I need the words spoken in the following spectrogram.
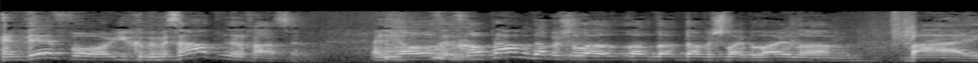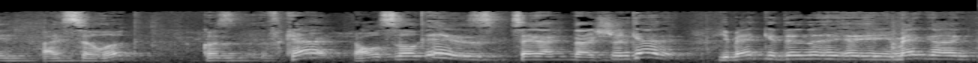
And therefore, you could be misal from the chasm. And he holds it's no problem by by silk because the whole silk is saying that, I shouldn't get it. You make it in the, you make it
